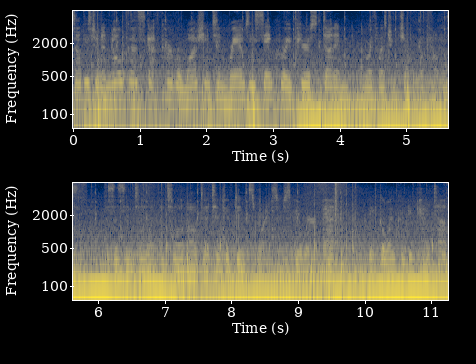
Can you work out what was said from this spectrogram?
Southeastern Anoka, Scott Carver, Washington, Ramsey, St. Croix, Pierce, Dunn, and northwestern Chippewa counties. This is until until about uh, 10:15 this morning, so just be aware of that. The going could be kind of tough.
